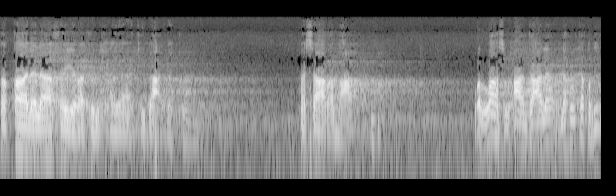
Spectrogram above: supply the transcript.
فقال لا خير في الحياة بعدكم. فسار معه. والله سبحانه وتعالى له تقدير.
